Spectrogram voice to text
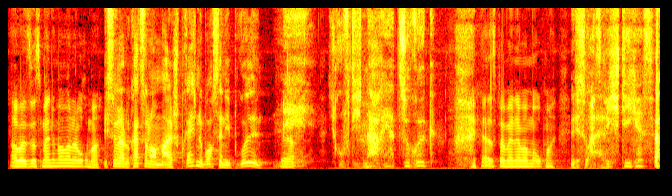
Aber so ist meine Mama dann auch immer. Ich so, na, du kannst doch normal sprechen, du brauchst ja nicht brüllen. Ja. Nee, ich rufe dich nachher zurück. Ja, ist bei meiner Mama auch mal. Nicht ist so was alt. Wichtiges?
